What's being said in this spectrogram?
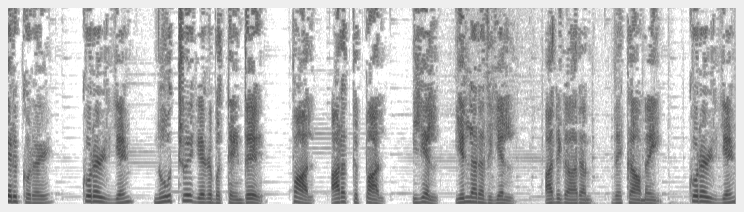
திருக்குறள் குறள் எண் நூற்று எழுபத்தைந்து. பால் அறத்துப்பால் இயல் இல்லறவியல் அதிகாரம் வெக்காமை. குறள் எண்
